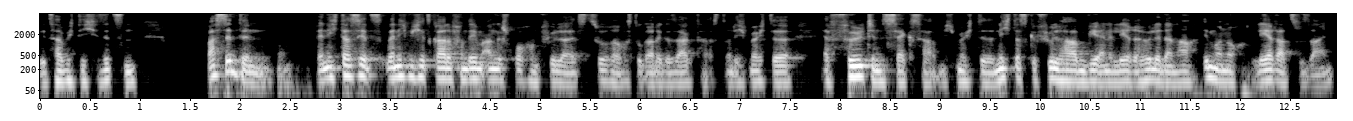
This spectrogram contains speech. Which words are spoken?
jetzt habe ich dich sitzen. Was sind denn, wenn ich das jetzt, wenn ich mich jetzt gerade von dem angesprochen fühle als Zuhörer, was du gerade gesagt hast, und ich möchte erfüllten Sex haben, ich möchte nicht das Gefühl haben, wie eine leere Hülle danach immer noch leerer zu sein.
